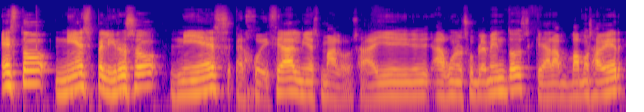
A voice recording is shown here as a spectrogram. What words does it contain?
Esto ni es peligroso, ni es perjudicial, ni es malo. O sea, hay algunos suplementos que ahora vamos a ver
